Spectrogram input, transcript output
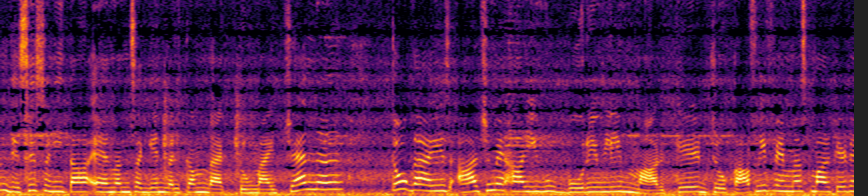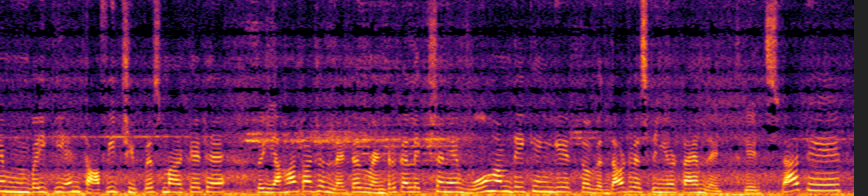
Everyone this is Sunita and once again welcome back to my channel तो गाइज़ आज मैं आई हूँ बोरीवली मार्केट, जो काफ़ी फ़ेमस मार्केट है मुंबई की एंड काफ़ी चीपेस्ट मार्केट है। तो यहाँ का जो लेटेस्ट विंटर कलेक्शन है, वो हम देखेंगे। तो without wasting your time let's get started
